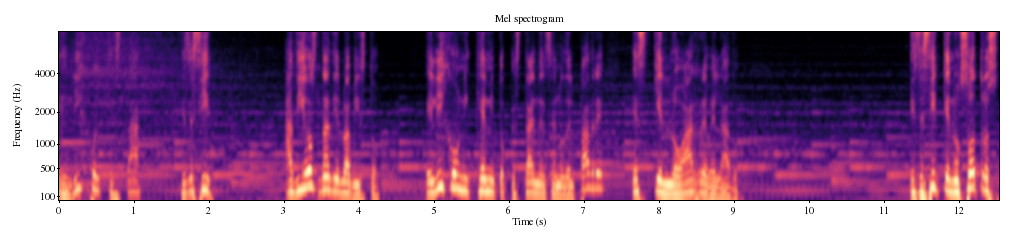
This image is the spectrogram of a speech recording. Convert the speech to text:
El Hijo el que está, es decir, a Dios nadie lo ha visto. El Hijo unigénito que está en el seno del Padre es quien lo ha revelado. Es decir, que nosotros,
